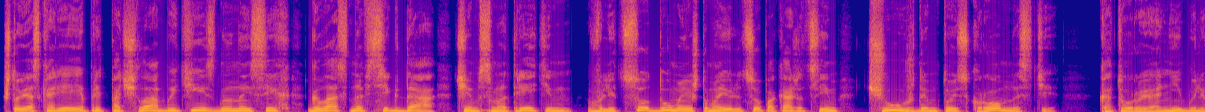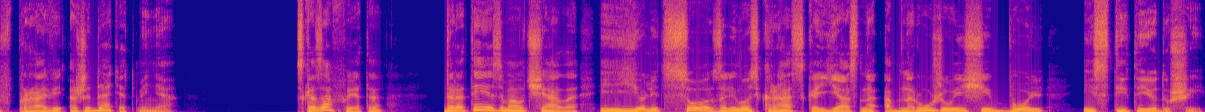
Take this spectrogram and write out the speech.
что я скорее предпочла быть изгнанной с их глаз навсегда, чем смотреть им в лицо, думая, что мое лицо покажется им чуждым той скромности, которую они были вправе ожидать от меня. Сказав это, Доротея замолчала, и ее лицо залилось краской, ясно обнаруживающей боль и стыд ее души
